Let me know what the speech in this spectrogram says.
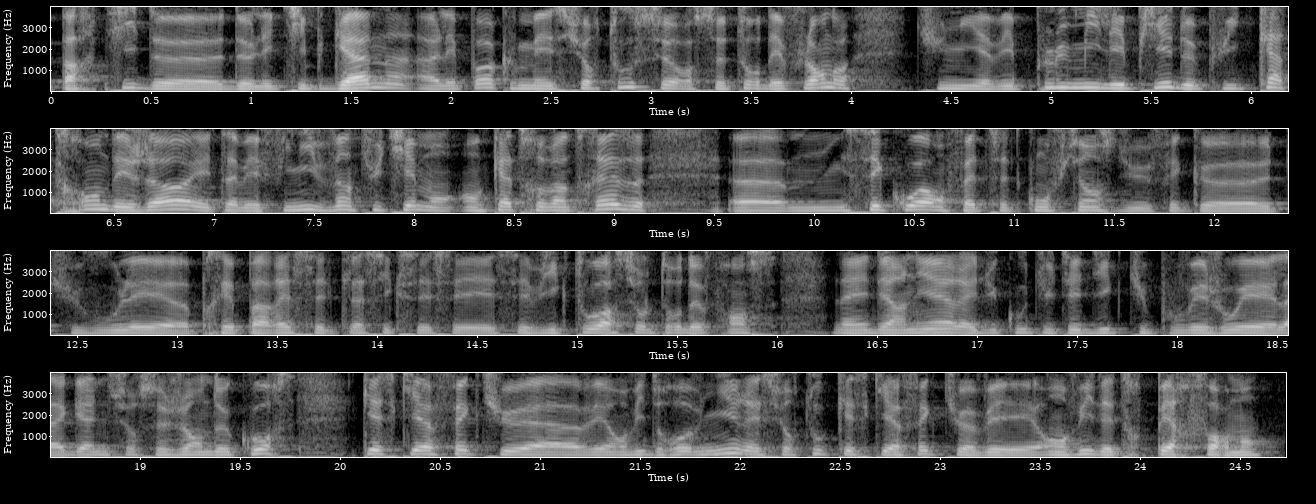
partie de, l'équipe Gann à l'époque, mais surtout sur ce Tour des Flandres, tu n'y avais plus mis les pieds depuis 4 ans déjà et tu avais fini 28e en, en 93. Euh, c'est quoi en fait cette confiance du fait que tu voulais préparer cette classique, ces, ces, ces victoires sur le Tour de France l'année dernière et du coup tu t'es dit que tu pouvais jouer la gagne sur ce genre de course Qu'est-ce qui a fait que tu avais envie de revenir et surtout qu'est-ce qui a fait que tu avais envie d'être performant?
